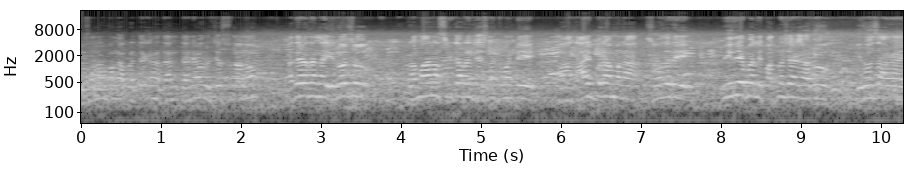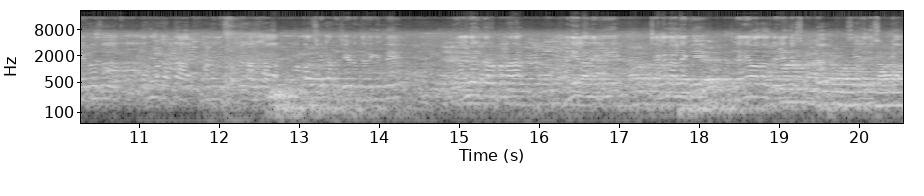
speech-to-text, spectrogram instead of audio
ఈ సందర్భంగా ప్రత్యేకంగా ధన్యవాదాలు చేస్తున్నాను. అదేవిధంగా ఈరోజు ప్రమాణ స్వీకారం చేసినటువంటి మా నాయకురా మన సోదరి వీరేపల్లి పద్మజ గారు ఈరోజు ఆమె ఈరోజు ధర్మకర్త మండలి సభ్యురాలుగా ప్రమాణ స్వీకారం చేయడం జరిగింది. అందరి తరఫున అనిల్ అన్నకి జగన్ అన్నకి ధన్యవాదాలు తెలియజేసుకుంటూ సెలవు తీసుకుంటాం.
